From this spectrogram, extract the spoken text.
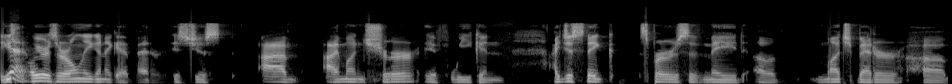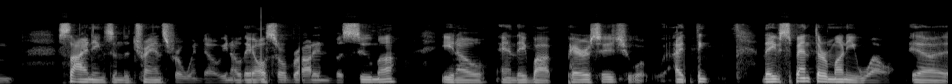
these yeah. players are only going to get better. It's just I'm I'm unsure if we can. I just think Spurs have made a much better um, signings in the transfer window. You know, they also brought in Bissouma, you know, and they bought Perisic. I think they've spent their money well. Uh,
